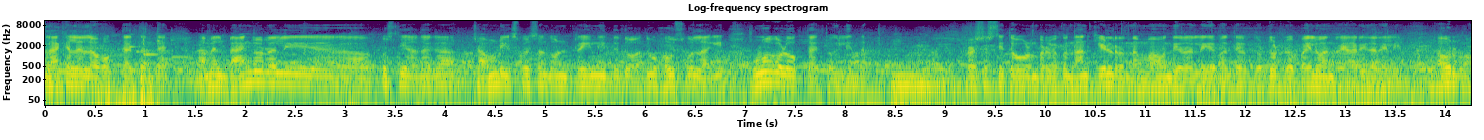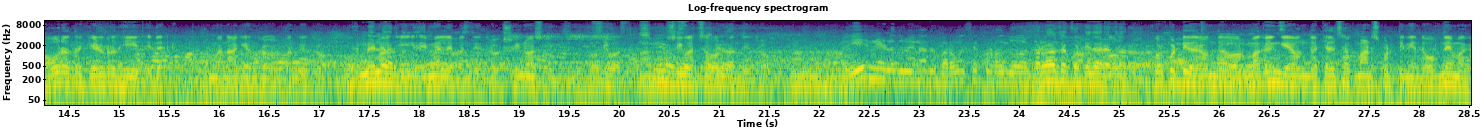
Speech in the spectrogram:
ಬ್ಲ್ಯಾಕಲ್ಲೆಲ್ಲ ಹೋಗ್ತಾ ಇತ್ತಂತೆ ಆಮೇಲೆ ಬ್ಯಾಂಗ್ಳೂರಲ್ಲಿ ಕುಸ್ತಿ ಆದಾಗ ಚಾಮುಂಡಿ ಎಕ್ಸ್ಪ್ರೆಸ್ ಅಂತ ಒಂದು ಟ್ರೈನ್ ಇದ್ದಿದ್ದು ಅದು ಹೌಸ್ಫುಲ್ ಆಗಿ ಹೂವುಗಳು ಹೋಗ್ತಾ ಇತ್ತು ಇಲ್ಲಿಂದ. ಪ್ರಶಸ್ತಿ ತೊಗೊಂಡು ಬರಬೇಕು ನಾನು ಕೇಳಿರೋದು ನಮ್ಮ ಮಾವಂದಿರಲ್ಲಿ ಮತ್ತು ದೊಡ್ಡ ದೊಡ್ಡ ಪೈಲ್ವಾನ್ರು ಯಾರಿದ್ದಾರೆ ಇಲ್ಲಿ. ಅವ್ರು ಅವ್ರ ಹತ್ರ ಕೇಳಿರೋದು ಹೀ ಇದೆ. ನಮ್ಮ ನಾಗೇಂದ್ರ ಅವರು ಬಂದಿದ್ರು. ಎಂ ಎಲ್ ಎ ಬಂದಿದ್ದರು ಶ್ರೀನಿವಾಸ್ ಅವರು ಬಂದಿದ್ರು. ಶ್ರೀವತ್ಸ ಅವರು ಬಂದಿದ್ರು. ಏನು ಹೇಳಿದ್ರು? ಏನಾದ್ರು ಭರವಸೆ ಕೊಡೋದು ಭರವಸೆ ಕೊಟ್ಟಿದ್ದಾರೆ ಕೊಟ್ಟಿದ್ದಾರೆ. ಒಂದು ಅವ್ರ ಮಗನಿಗೆ ಒಂದು ಕೆಲಸ ಮಾಡಿಸ್ಕೊಡ್ತೀನಿ ಅಂತ ಒಬ್ಬನೇ ಮಗ.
